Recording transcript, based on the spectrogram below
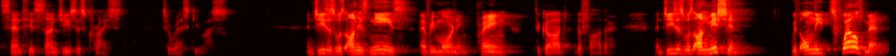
sent his son Jesus Christ to rescue us. And Jesus was on his knees every morning praying to God the Father. And Jesus was on mission with only 12 men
